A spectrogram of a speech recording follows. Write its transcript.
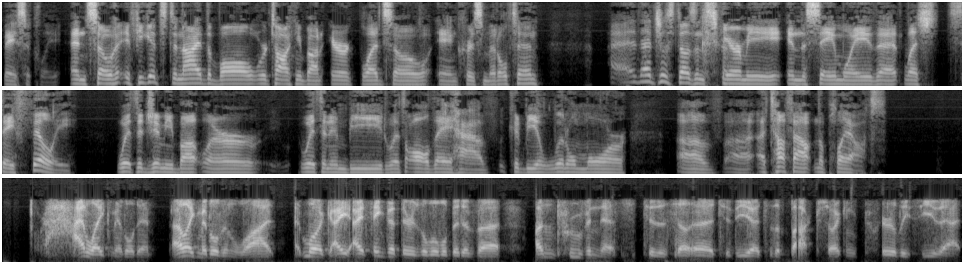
basically. And so if he gets denied the ball, we're talking about Eric Bledsoe and Khris Middleton. That just doesn't scare me in the same way that let's say Philly with a Jimmy Butler, with an Embiid, with all they have could be a little more of uh, a tough out in the playoffs. I like Middleton. I like Middleton a lot. Look, I, I think that there's a little bit of uh, unprovenness to the uh, to the uh, to the Bucks, so I can clearly see that.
